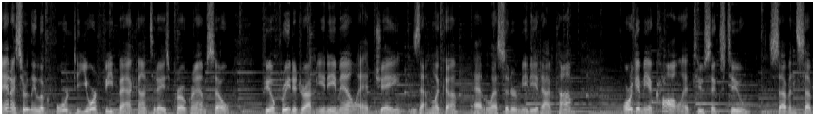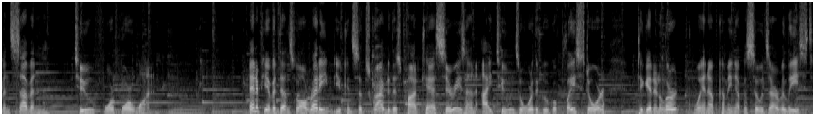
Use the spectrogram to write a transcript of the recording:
And I certainly look forward to your feedback on today's program, so feel free to drop me an email at jzemlicka at lessitermedia.com or give me a call at 262 777 2441. And if you haven't done so already, you can subscribe to this podcast series on iTunes or the Google Play Store to get an alert when upcoming episodes are released.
